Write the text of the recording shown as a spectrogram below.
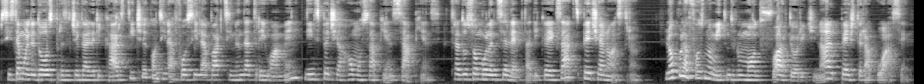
Sistemul de 12 galerii carstice conținea fosile aparținând a trei oameni din specia Homo sapiens sapiens, tradus omul înțelept, adică exact specia noastră. Locul a fost numit într-un mod foarte original peștera cu oase.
